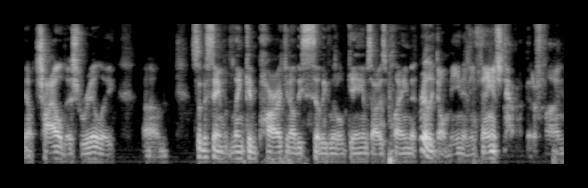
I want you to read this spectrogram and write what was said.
you know, childish, really. Um, so the same with Linkin Park, you know, these silly little games I was playing that really don't mean anything. It's just having a bit of fun.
